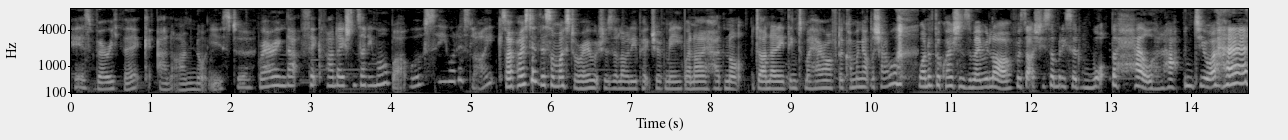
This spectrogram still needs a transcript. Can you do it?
It is very thick and I'm not used to wearing that thick foundations anymore, but we'll see what it's like. So I posted this on my story, which is a lovely picture of me when I had not done anything to my hair after coming out the shower. One of the questions that made me laugh was actually somebody said, what the hell had happened to your hair?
